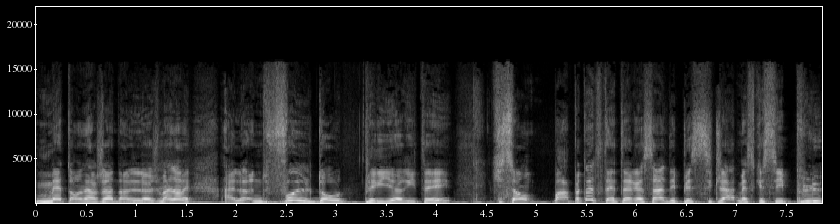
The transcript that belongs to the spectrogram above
mets ton argent dans le logement. Non, mais elle a une foule d'autres priorités qui sont Peut-être c'est intéressant des pistes cyclables, mais est-ce que c'est plus.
